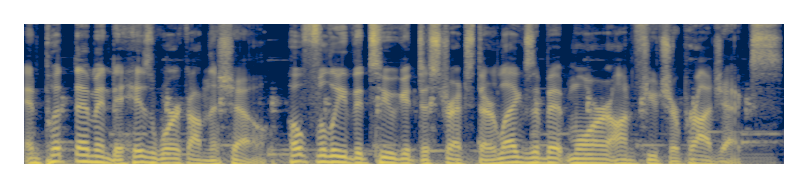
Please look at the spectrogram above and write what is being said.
and put them into his work on the show. Hopefully the two get to stretch their legs a bit more on future projects.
